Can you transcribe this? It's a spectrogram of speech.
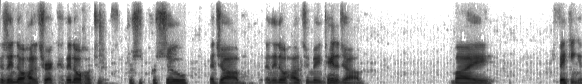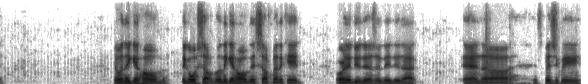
because they know how to trick they know how to pursue a job and they know how to maintain a job by faking it. Now when they get home they go self when they get home they self-medicate or they do this or they do that and uh, it's basically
